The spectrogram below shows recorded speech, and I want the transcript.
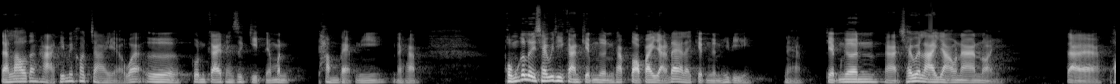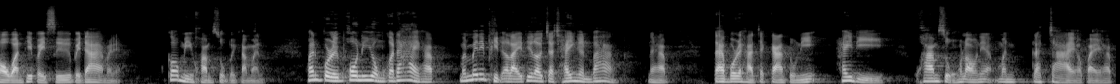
แต่เราต่างหากที่ไม่เข้าใจอะว่าเออกลไกทางเศรษฐกิจเนี่ยมันทำแบบนี้นะครับ ผมก็เลยใช้วิธีการเก็บเงินครับ ต่อไปอยากได้อะไรเก็บเงินให้ดีนะครับ เก็บเงินใช้เวลายาวนานหน่อย แต่พอวันที่ไปซื้อไปได้มาเนี่ย ก็มีความสุขไปกับมันมันบริโภคนิยมก็ได้ครับ มันไม่ได้ผิดอะไรที่เราจะใช้เงินบ้างนะครับ แต่บริหารจัดการตรงนี้ให้ดี ความสุขของเราเนี่ยมันกระจายออกไปครับ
